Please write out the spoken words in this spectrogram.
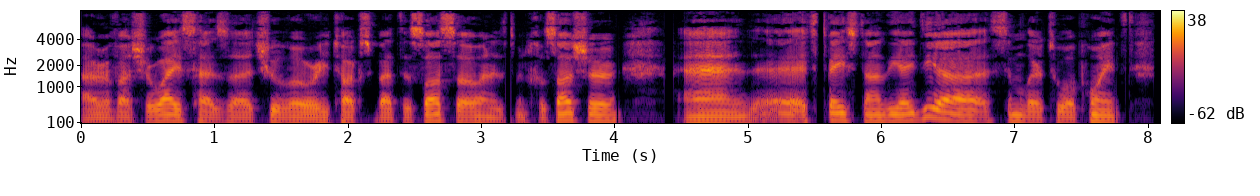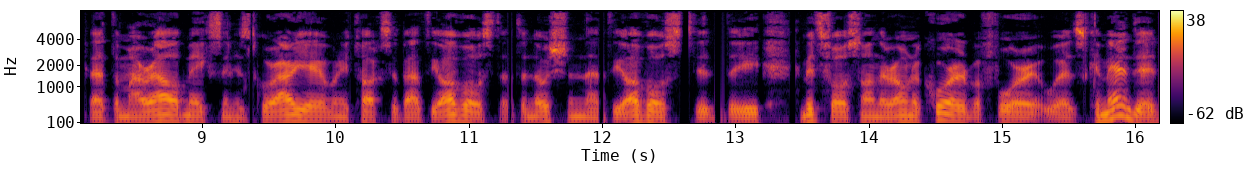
Uh, Rav Asher Weiss has a tshuva where he talks about this also in his Minchas Asher. And it's based on the idea, similar to a point that the Maharal makes in his Gur Aryeh when he talks about the Avos, that the notion that the Avos did the mitzvos on their own accord before it was commanded,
